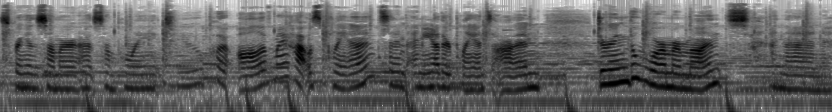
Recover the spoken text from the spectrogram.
spring and summer at some point to put all of my house plants and any other plants on during the warmer months. And then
